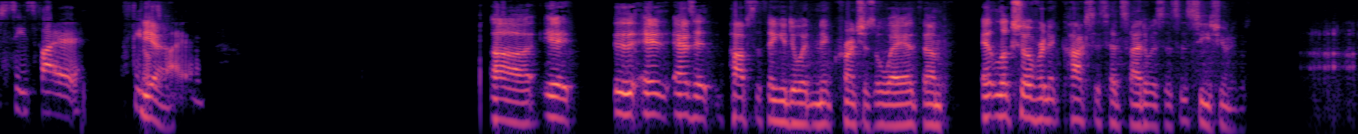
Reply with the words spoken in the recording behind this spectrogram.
sees fire, feels Yeah. fire. Uh, it, it, it as it pops the thing into it and it crunches away at them. It looks over and it cocks its head sideways as it sees you and it goes, "Ah."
